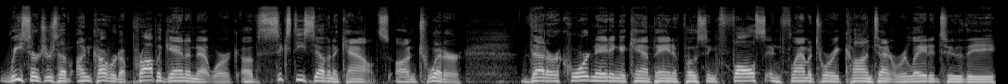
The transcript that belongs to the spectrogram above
researchers have uncovered a propaganda network of 67 accounts on Twitter that are coordinating a campaign of posting false inflammatory content related to the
